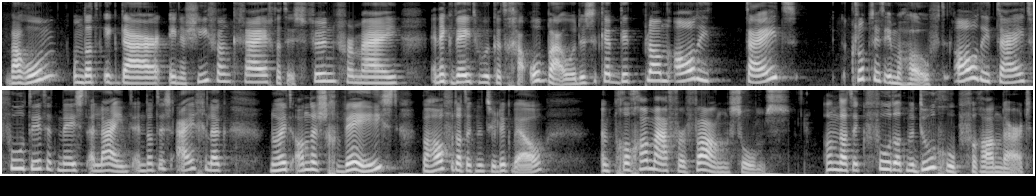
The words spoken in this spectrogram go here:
Waarom? Omdat ik daar energie van krijg. Dat is fun voor mij. En ik weet hoe ik het ga opbouwen. Dus ik heb dit plan al die tijd. Klopt dit in mijn hoofd? Al die tijd voelt dit het meest aligned. En dat is eigenlijk nooit anders geweest. Behalve dat ik natuurlijk wel een programma vervang soms omdat ik voel dat mijn doelgroep verandert.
